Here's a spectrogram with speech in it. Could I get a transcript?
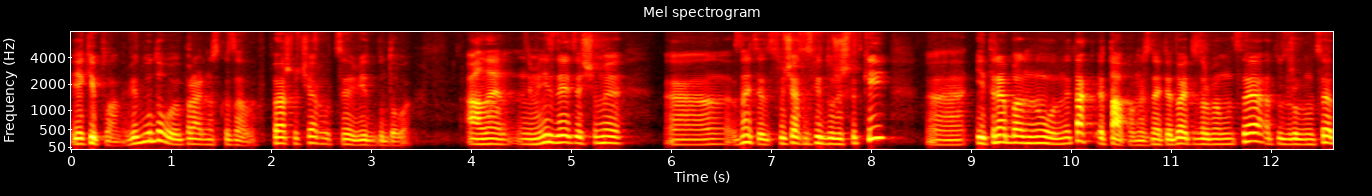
які плани? Відбудова, ви правильно сказали. В першу чергу це відбудова. Але мені здається, що ми, е, знаєте, сучасний світ дуже швидкий, е, і треба ну, не так етапами, знаєте, давайте зробимо це, а тут зробимо це.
